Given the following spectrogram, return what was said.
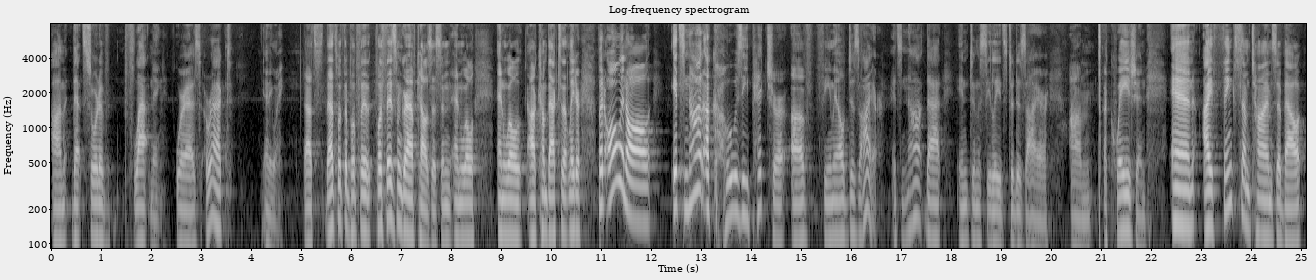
um, that's sort of flattening, whereas erect, anyway, that's, that's what the plethysmograph tells us, and, and we'll, and we'll uh, come back to that later. But all in all, it's not a cozy picture of female desire. It's not that intimacy leads to desire um, equation. And I think sometimes about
